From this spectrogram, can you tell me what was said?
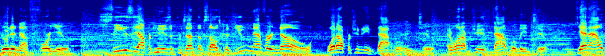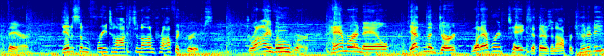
good enough for you. Seize the opportunities that present themselves because you never know what opportunity that will lead to and what opportunity that will lead to. Get out there. Give some free talks to nonprofit groups. Drive Uber. Hammer a nail. Get in the dirt. Whatever it takes. If there's an opportunity,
